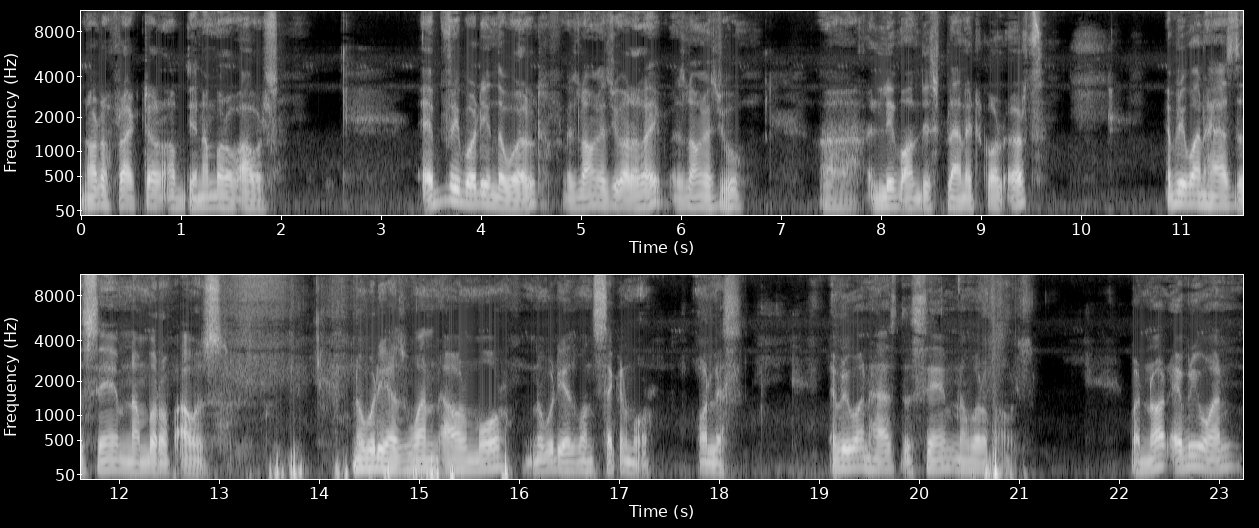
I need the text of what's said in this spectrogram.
not a factor of the number of hours. Everybody in the world, as long as you are alive, as long as you uh, live on this planet called Earth, everyone has the same number of hours. Nobody has one hour more, nobody has one second more or less. Everyone has the same number of hours. But not everyone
